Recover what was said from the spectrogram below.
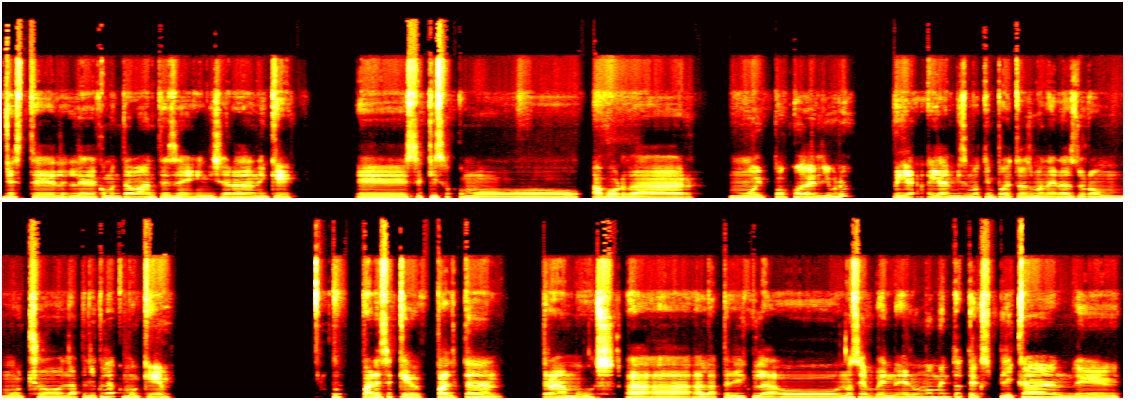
este, le, comentaba antes de iniciar a Dani que eh, se quiso como abordar muy poco del libro y, al mismo tiempo de todas maneras duró mucho la película, como que parece que faltan tramos a, la película o no sé, en, un momento te explican eh,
